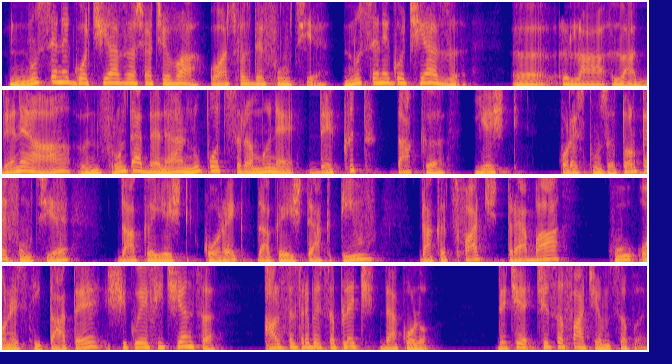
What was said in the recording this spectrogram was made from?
nu se negociază așa ceva, o astfel de funcție. Nu se negociază. Ă, la, la DNA, în fruntea DNA, nu poți rămâne decât dacă ești corespunzător pe funcție, dacă ești corect, dacă ești activ, dacă îți faci treaba cu onestitate și cu eficiență. Altfel trebuie să pleci de acolo. De ce? Ce să facem? Să,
